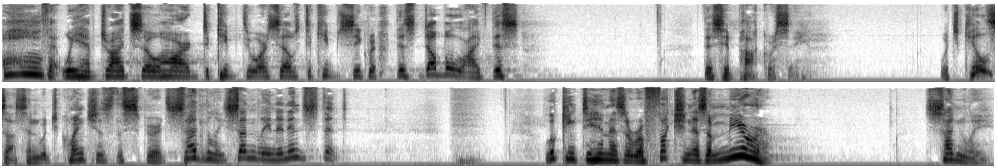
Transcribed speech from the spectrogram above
all that we have tried so hard to keep to ourselves, to keep secret, this double life, this this hypocrisy, which kills us and which quenches the spirit suddenly, suddenly, in an instant. Looking to Him as a reflection, as a mirror, suddenly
